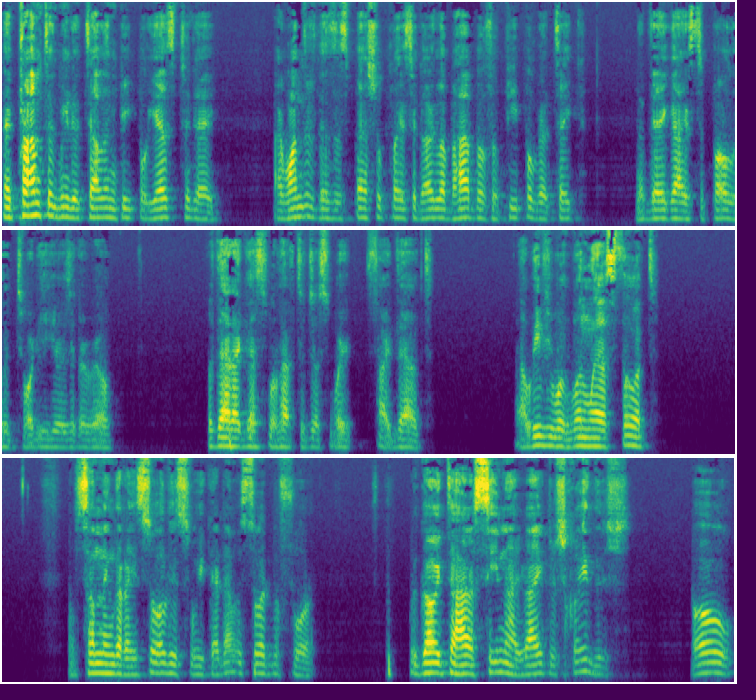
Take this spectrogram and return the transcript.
That prompted me to telling people yesterday, I wonder if there's a special place at Olam Haba for people that take the day guys to Poland 20 years in a row. But that, I guess, we'll have to just wait, find out. I'll leave you with one last thought of something that I saw this week. I never saw it before. We're going to Har Sinai, right? Rosh Chodesh. Oh,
